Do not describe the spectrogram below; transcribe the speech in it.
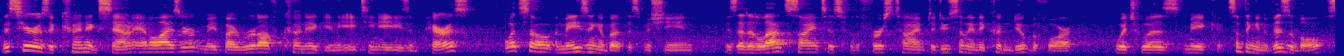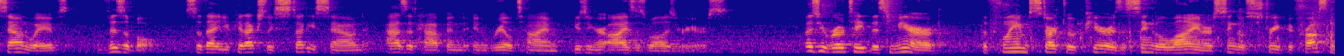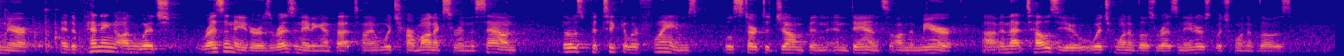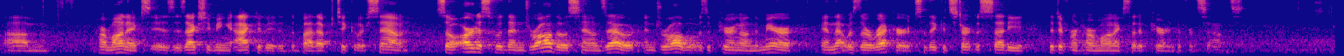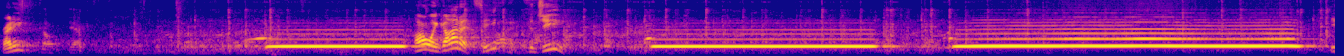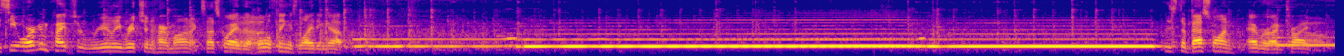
This here is a Koenig sound analyzer made by Rudolf Koenig in the 1880s in Paris. What's so amazing about this machine is that it allowed scientists for the first time to do something they couldn't do before, which was make something invisible, sound waves, visible, so that you could actually study sound as it happened in real time using your eyes as well as your ears. As you rotate this mirror, the flames start to appear as a single line or a single streak across the mirror, and depending on which resonator is resonating at that time, which harmonics are in the sound, those particular flames will start to jump and, and dance on the mirror. Um, and that tells you which one of those resonators, which one of those um, harmonics is, is actually being activated by that particular sound. So artists would then draw those sounds out and draw what was appearing on the mirror, and that was their record, so they could start to study the different harmonics that appear in different sounds. Ready? Go, yeah. Oh, we got it. See? The G. You see, organ pipes are really rich in harmonics. That's why the whole thing's lighting up. This is the best one ever I've tried.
